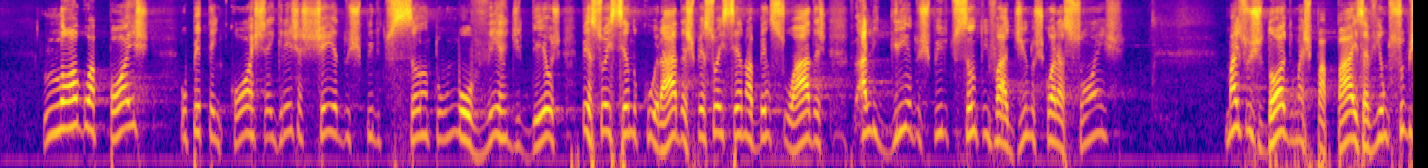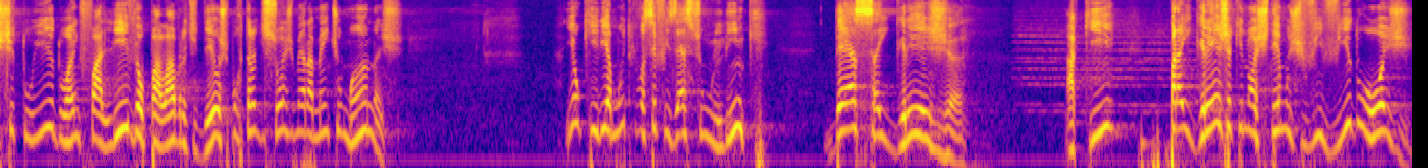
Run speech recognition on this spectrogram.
Logo após o Pentecostes, a igreja cheia do Espírito Santo, um mover de Deus, pessoas sendo curadas, pessoas sendo abençoadas, alegria do Espírito Santo invadindo os corações. Mas os dogmas papais haviam substituído a infalível palavra de Deus por tradições meramente humanas. E eu queria muito que você fizesse um link dessa igreja aqui para a igreja que nós temos vivido hoje.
